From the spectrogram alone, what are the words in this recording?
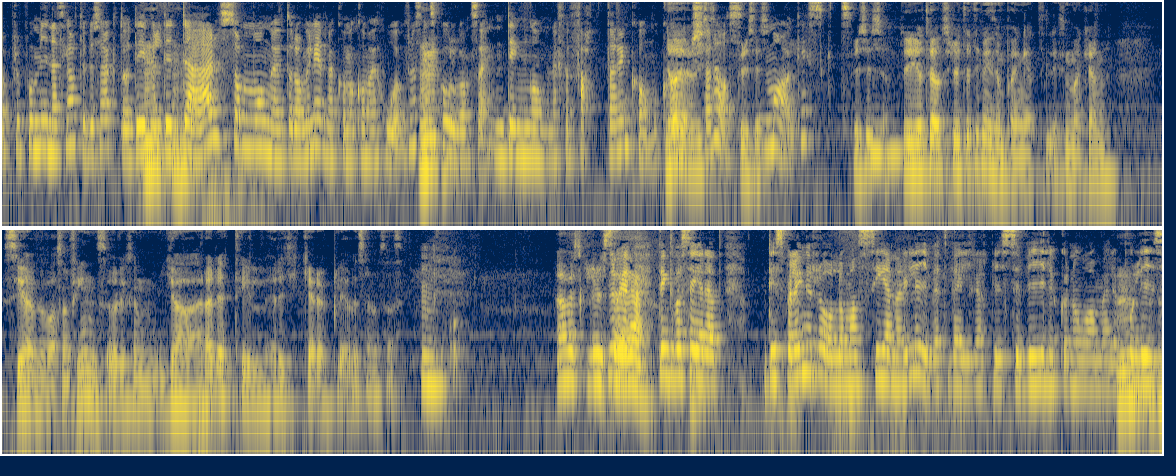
apropå mina teaterbesök då. Det är Mm, väl det mm. där som många av de eleverna kommer komma ihåg från sin Mm. skolgång sen. Den gången när författaren kom och Ja, ja, coachade visst. oss. Precis. Magiskt. Precis Mm. så. Jag tror absolut att det finns en poäng att liksom man kan se över vad som finns och liksom göra det till rikare upplevelser någonstans. Mm. Ja, vad skulle du säga? jag tänkte bara säga det att det spelar ingen roll om man senare i livet väljer att bli civilekonom eller Mm, polis. mm.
